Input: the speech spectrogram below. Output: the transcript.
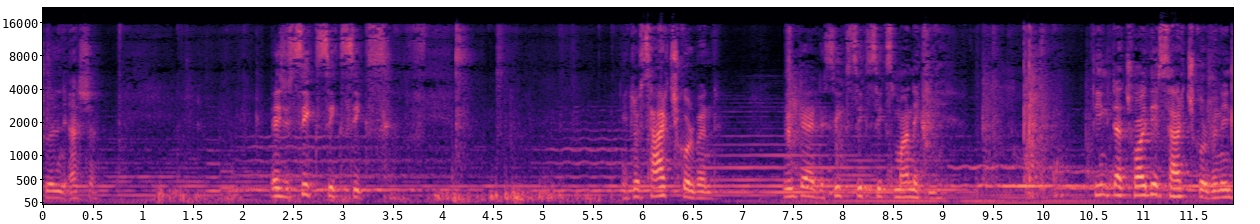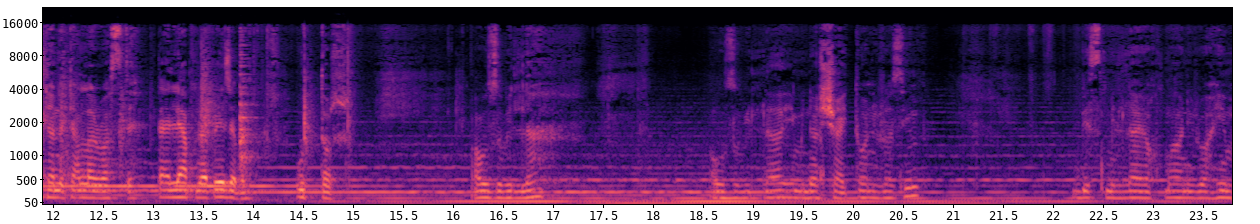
শরীর নিয়ে আসা এই যে সিক্স সিক্স সিক্স একটু সার্চ করবেন। ইন্টারনেটে সিক্স সিক্স সিক্স মানে কি? তিনটা, ছয় দিয়ে সার্চ করবেন ইন্টারনেটে আল্লাহর বাস্তে তাইলে আপনারা পেয়ে যাবেন উত্তর। আউজুবিল্লাহ আউজুবিল্লাহ মিনাশ শাইতানির রাজিম। বিসমিল্লাহির রহমানির রহিম।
